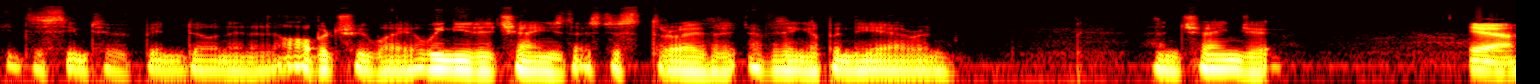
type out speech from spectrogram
it just seemed to have been done in an arbitrary way. We need a change. Let's just throw everything up in the air and and change it. Yeah.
